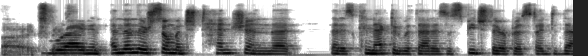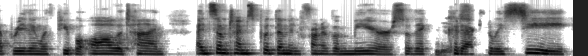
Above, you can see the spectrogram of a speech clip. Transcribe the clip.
uh, expanded. Right. And, and then there's so much tension that that is connected with that as a speech therapist. I did that breathing with people all the time. I'd sometimes put them in front of a mirror so they could actually see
